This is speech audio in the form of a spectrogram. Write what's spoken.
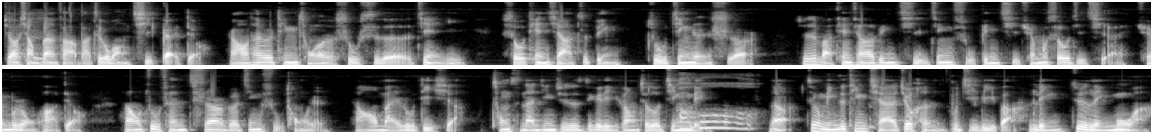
就要想办法把这个王气改掉。然后他又听从了术士的建议，收天下之兵，铸金人十二，就是把天下的兵器、金属兵器全部收集起来，全部融化掉，然后铸成十二个金属铜人。然后埋入地下，从此南京就是这个地方叫做金陵。哦那这个名字听起来就很不吉利吧？陵就是陵墓啊，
